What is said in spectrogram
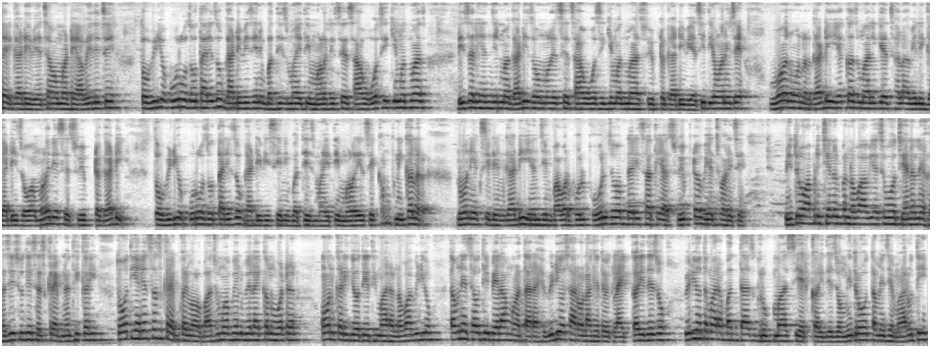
ગાડી વેચાવા માટે આવેલી છે. તો વીડિયો પૂરો જોતા રહેજો. ગાડી વિશેની બધી જ માહિતી મળેલી છે. સાવ ઓછી કિંમતમાં જ ડીઝલ એન્જિનમાં ગાડી જોવા મળે છે. સાવ ઓછી કિંમતમાં સ્વિફ્ટ ગાડી વેચી દેવાની છે. વન ઓનર ગાડી, એક જ માલિકે ચલાવેલી ગાડી જોવા મળી રહેશે. સ્વિફ્ટ ગાડી. તો વીડિયો પૂરો જોતા રહેજો. ગાડી વિશેની બધી જ માહિતી મળી રહેશે. કંપની કલર, નોન એક્સિડેન્ટ ગાડી, એન્જિન પાવરફુલ, ફૂલ જવાબદારી સાથે આ સ્વિફ્ટ વેચવાની છે. મિત્રો, આપણી ચેનલ પર નવા આવ્યા છો ચેનલને હજી સુધી સબસ્ક્રાઇબ નથી કરી, તો અત્યારે સબસ્ક્રાઇબ કરી વાળો બાજુમાં પેલું બેલ આઇકનનું બટન ઓન કરી દો, તેથી મારા નવા વીડિયો તમને સૌથી પહેલાં મળતા રહે. વીડિયો સારો લાગે તો એક લાઇક કરી દેજો, વીડિયો તમારા બધા જ ગ્રુપમાં શેર કરી દેજો. મિત્રો, તમે જે મારુતિ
